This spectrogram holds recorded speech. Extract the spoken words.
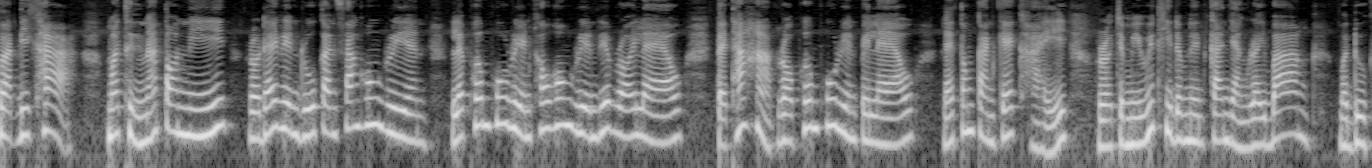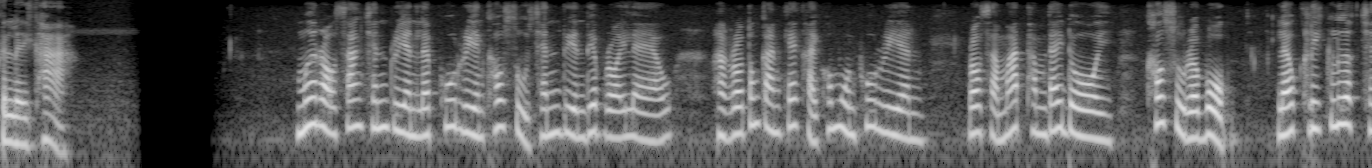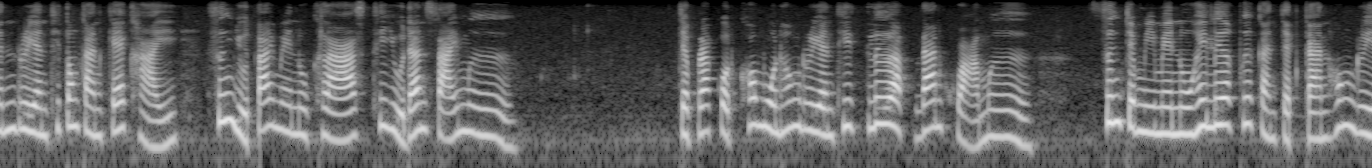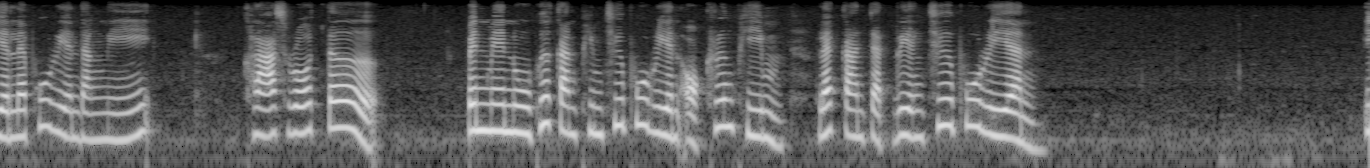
สวัสดีค่ะ มาถึงณตอนนี้เราได้เรียนรู้การสร้างห้องเรียน และเพิ่มผู้เรียนเข้าห้องเรียนเรียบร้อยแล้ว แต่ถ้าหากเราเพิ่มผู้เรียนไปแล้ว และต้องการแก้ไข เราจะมีวิธีดำเนินการอย่างไรบ้าง มาดูกันเลยค่ะ เมื่อเราสร้างชั้นเรียนและผู้เรียนเข้าสู่ชั้นเรียนเรียบร้อยแล้ว หากเราต้องการแก้ไขข้อมูลผู้เรียน เราสามารถทำได้โดย เข้าสู่ระบบ แล้วคลิกเลือกชั้นเรียนที่ต้องการแก้ไข ซึ่งอยู่ใต้เมนูคลาสที่อยู่ด้านซ้ายมือ จะปรากฏข้อมูลห้องเรียนที่เลือกด้านขวามือ ซึ่งจะมีเมนูให้เลือกเพื่อการจัดการห้องเรียนและผู้เรียนดังนี้ Class Roster เป็นเมนูเพื่อการพิมพ์ชื่อผู้เรียนออกเครื่องพิมพ์ และการจัดเรียงชื่อผู้เรียน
